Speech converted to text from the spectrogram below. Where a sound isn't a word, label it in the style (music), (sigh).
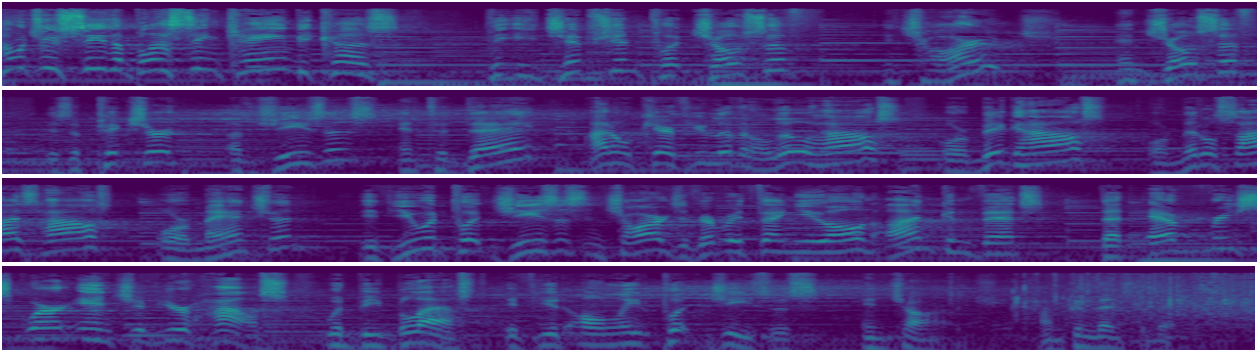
Don't you see the blessing came because the Egyptian put Joseph in charge? And Joseph is a picture of Jesus. And today, I don't care if you live in a little house or a big house or middle sized house or a mansion, if you would put Jesus in charge of everything you own, I'm convinced that every square inch of your house would be blessed if you'd only put Jesus in charge. I'm convinced of it.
